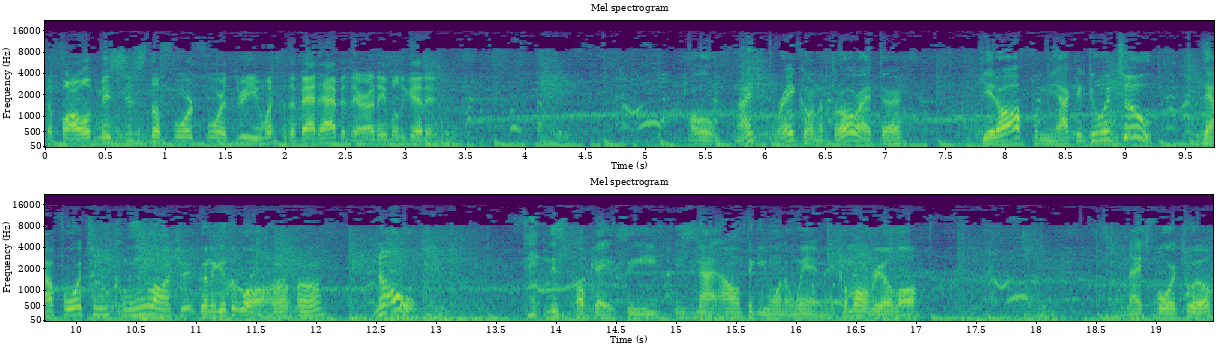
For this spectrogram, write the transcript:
The follow up misses the forward four three. He went for the bad habit there, unable to get it. Oh, nice break on the throw right there. Get off of me. I can do it too. Down 4-2, clean launcher. Gonna get the wall. Uh-uh. No. Dang, this, okay, see, he, he's not, I don't think he want to win, man. Come on, Real Law. Nice 4-12.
